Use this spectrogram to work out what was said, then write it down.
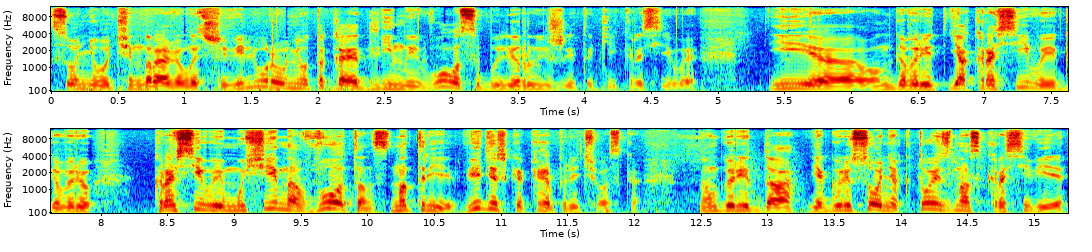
Соне очень нравилась шевелюра, у него такая длинные волосы были рыжие, такие красивые. И э, он говорит, я красивый, я говорю, красивый мужчина, вот он, смотри, видишь, какая прическа? Он говорит, да. Я говорю, Соня, кто из нас красивее?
